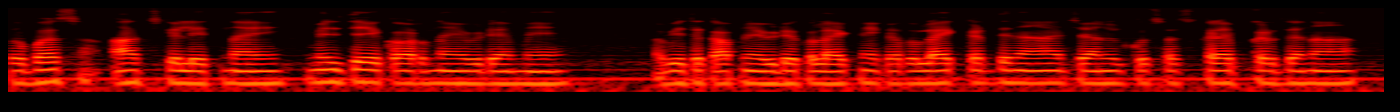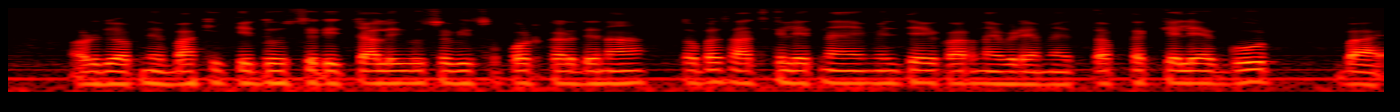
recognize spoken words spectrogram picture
तो बस आज के लिए इतना ही। मिलते हैं एक और नए वीडियो में। अभी तक आपने वीडियो को लाइक नहीं किया तो लाइक कर देना चैनल को सब्सक्राइब कर देना और जो अपने बाकी की दो सीरीज़ चालू है उसे भी सपोर्ट कर देना। तो बस आज के लिए इतना ही। मिलते हैं एक और नए वीडियो में। तब तक के लिए गुड बाय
